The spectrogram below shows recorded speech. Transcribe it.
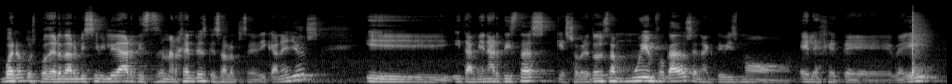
bueno, pues poder dar visibilidad a artistas emergentes, que es a lo que se dedican ellos, y, y también artistas que sobre todo están muy enfocados en activismo LGTBI.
